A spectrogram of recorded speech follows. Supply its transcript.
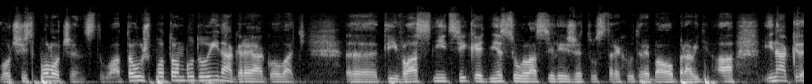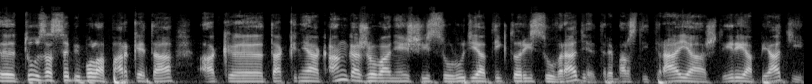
voči spoločenstvu. A to už potom budú inak reagovať e, tí vlastníci, keď nesúhlasili, že tú strechu treba opraviť. A inak e, tu zase by bola parketa, ak e, tak nejak angažovanejší sú ľudia, tí, ktorí sú v rade, treba z tí traja, štyri a piati,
